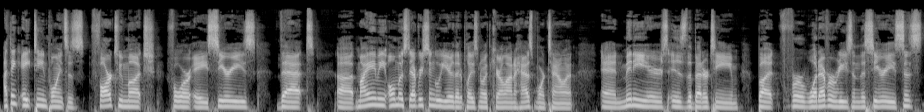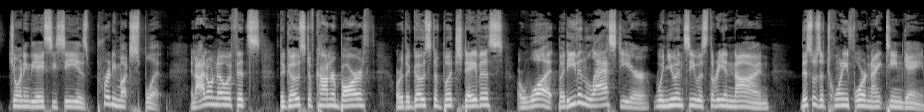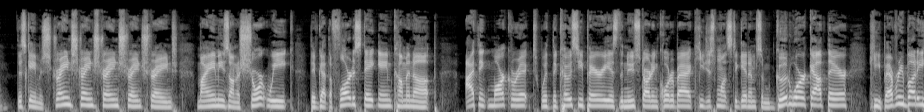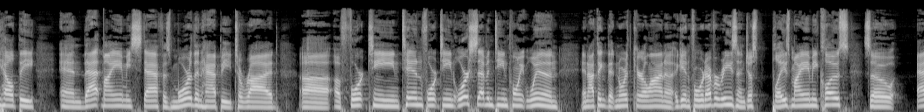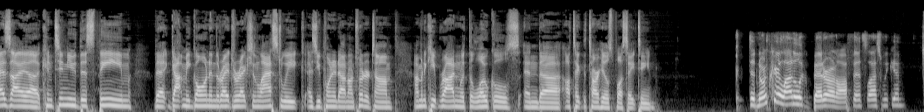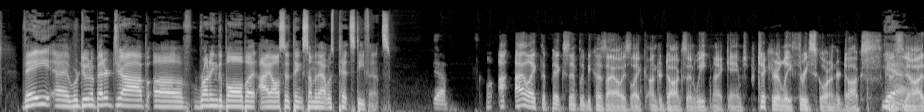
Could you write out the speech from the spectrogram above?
I think 18 points is far too much for a series that uh, Miami almost every single year that it plays North Carolina has more talent, and many years is the better team. But for whatever reason, this series since joining the ACC is pretty much split. And I don't know if it's the ghost of Connor Barth or the ghost of Butch Davis or what, but even last year when UNC was 3 and 9, this was a 24-19 game. This game is strange, strange, strange, strange, strange. Miami's on a short week. They've got the Florida State game coming up. I think Mark Richt with N'Kosi Perry as the new starting quarterback, he just wants to get him some good work out there, keep everybody healthy, and that Miami staff is more than happy to ride uh, a 14, 10, 14, or 17 point win. And I think that North Carolina, again, for whatever reason, just plays Miami close. So as I uh, continue this theme that got me going in the right direction last week, as you pointed out on Twitter, Tom, I'm going to keep riding with the locals, and uh, I'll take the Tar Heels plus 18. Did North Carolina look better on offense last weekend? They uh, were doing a better job of running the ball, but I also think some of that was Pitt's defense. Yeah. Well, I, I like the pick simply because I always like underdogs in weeknight games, particularly three score underdogs. 'Cause, Yeah. You know, I,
